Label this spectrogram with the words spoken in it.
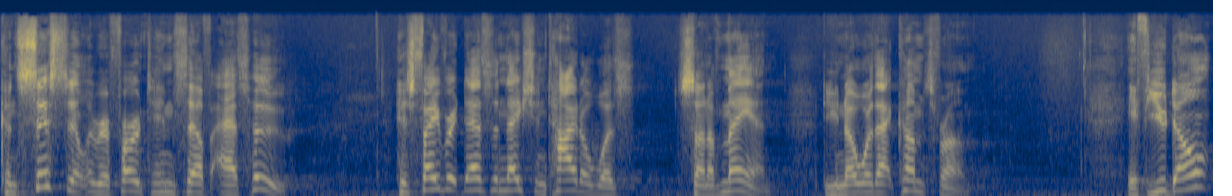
consistently referred to himself as who? His favorite designation title was Son of Man. Do you know where that comes from? If you don't,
